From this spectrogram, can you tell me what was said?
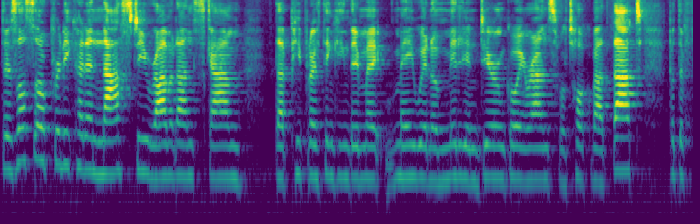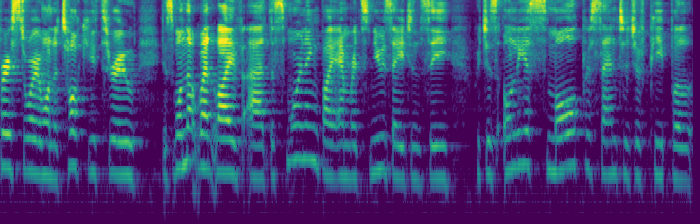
There's also a pretty kind of nasty Ramadan scam that people are thinking they may, may win a million dirham going around, so we'll talk about that. But the first story I want to talk you through is one that went live uh, this morning by Emirates News Agency, which is only a small percentage of people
